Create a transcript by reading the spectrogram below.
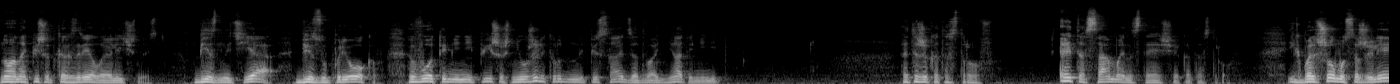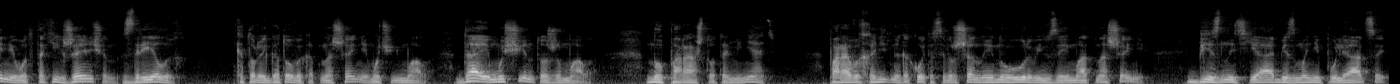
Но она пишет как зрелая личность без нытья, без упреков. Вот ты мне не пишешь, неужели трудно написать за два дня, ты мне не... Это же катастрофа. Это самая настоящая катастрофа. И к большому сожалению, вот таких женщин, зрелых, которые готовы к отношениям, очень мало. Да, и мужчин тоже мало. Но пора что-то менять. Пора выходить на какой-то совершенно иной уровень взаимоотношений. Без нытья, без манипуляций,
